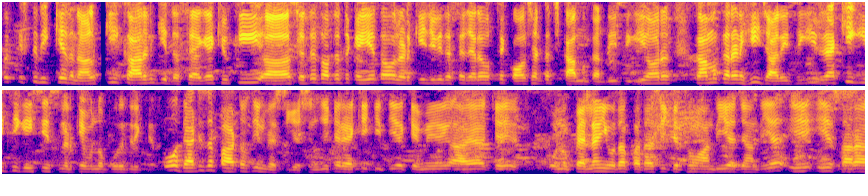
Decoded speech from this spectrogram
ਪਰ ਕਿਸ ਤਰੀਕੇ ਦੇ ਨਾਲ ਕੀ ਕਾਰਨ ਕੀ ਦੱਸਿਆ ਗਿਆ? ਕਿਉਂਕਿ ਸਿੱਧੇ ਤੌਰ ਤੇ ਕਹੀਏ ਤਾਂ ਉਹ ਲੜਕੀ ਜਿਹੜੀ ਦੱਸਿਆ ਜਾ ਰਿਹਾ ਉੱਥੇ ਕਾਲ ਸੈਂਟਰ 'ਚ ਕੰਮ ਕਰਦੀ ਸੀਗੀ ਔਰ ਕੰਮ ਕਰਨ ਹੀ ਜਾ ਰਹੀ ਸੀਗੀ। ਰੈਕੀ ਕੀਤੀ ਗਈ ਸੀ ਇਸ ਲੜਕੇ ਵੱਲੋਂ ਪੂਰੇ ਤਰੀਕੇ ਨਾਲ? ਉਹ that is a part of the investigation ਜੀ ਕਿ ਰੈਕੀ ਕੀਤੀ ਹੈ ਕਿਵੇਂ ਆਇਆ ਕਿ ਉਹਨੂੰ ਪਹਿਲਾਂ ਹੀ ਉਹਦਾ ਪਤਾ ਸੀ ਕਿੱਥੋਂ ਆਂਦੀ ਹੈ ਜਾਂਦੀ ਹੈ। ਇਹ ਇਹ ਸਾਰਾ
